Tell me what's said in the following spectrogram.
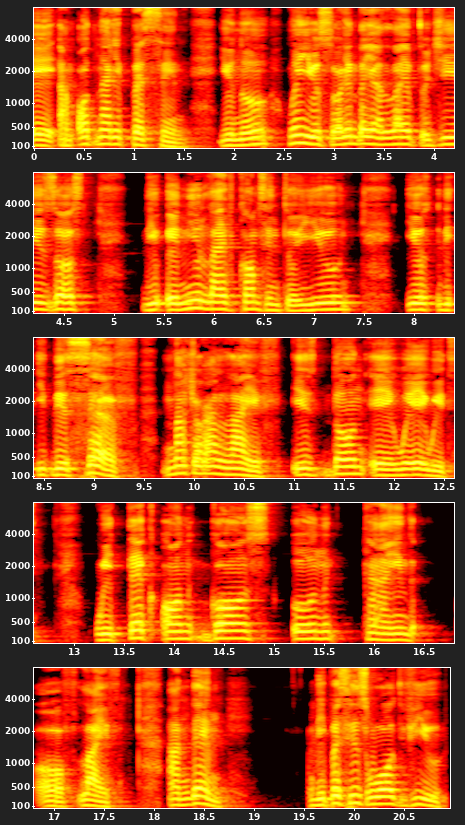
a, an ordinary person. You know, when you surrender your life to Jesus, the, a new life comes into you. You, the, the self, natural life is done away with. We take on God's own kind of life. And then the person's worldview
